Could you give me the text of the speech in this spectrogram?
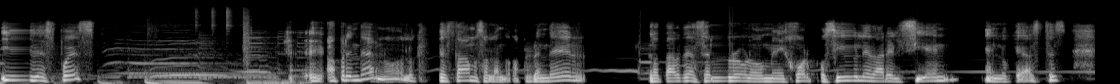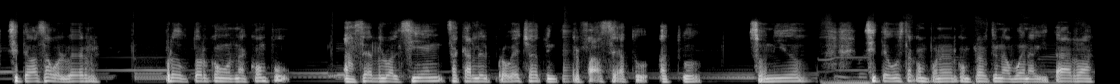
y después eh, aprender, ¿no? Lo que estábamos hablando, aprender, tratar de hacerlo lo mejor posible, dar el 100 en lo que haces. Si te vas a volver productor con una compu, hacerlo al 100, sacarle el provecho a tu interfase, a tu, a tu sonido. Si te gusta componer, comprarte una buena guitarra.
